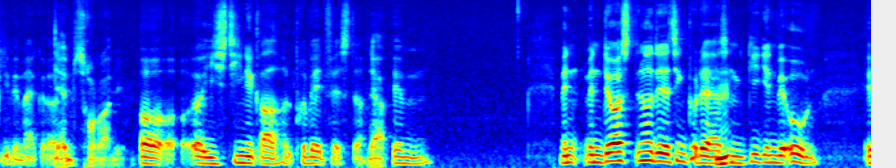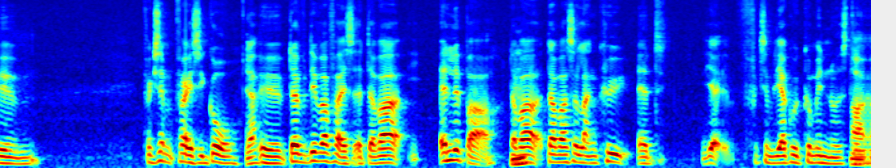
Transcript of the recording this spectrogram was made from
blive ved med at gøre ja det. det tror du ret i. Og, og i stigende grad holde privatfester. Ja. Øhm, men, men det var også noget af det, jeg tænkte på, da jeg Mm. sådan gik ind ved åen. Øhm, for eksempel faktisk i går, Ja. øh, der, det var faktisk, at der var alle bar, der, Mm. var, der var så lang kø, at jeg, for eksempel, jeg kunne ikke komme ind noget sted, Nej.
